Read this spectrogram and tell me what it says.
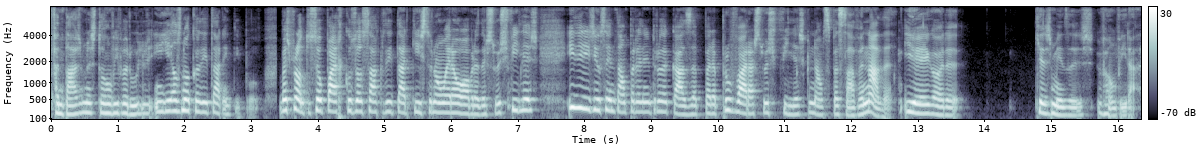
fantasmas, estão a ouvir barulhos e eles não acreditarem, tipo. Mas pronto, o seu pai recusou-se a acreditar que isto não era obra das suas filhas e dirigiu-se então para dentro da casa para provar às suas filhas que não se passava nada. E é agora que as mesas vão virar.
